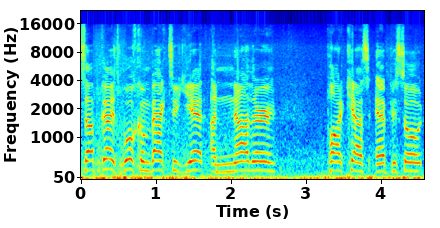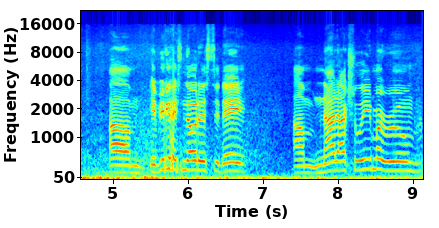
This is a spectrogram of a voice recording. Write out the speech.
What's up, guys? Welcome back to yet another podcast episode. Um, if you guys noticed today, I'm not actually in my room.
